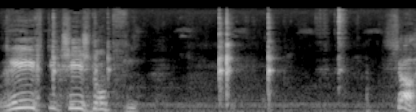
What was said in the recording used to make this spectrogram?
Richtig schön stopfen. So.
